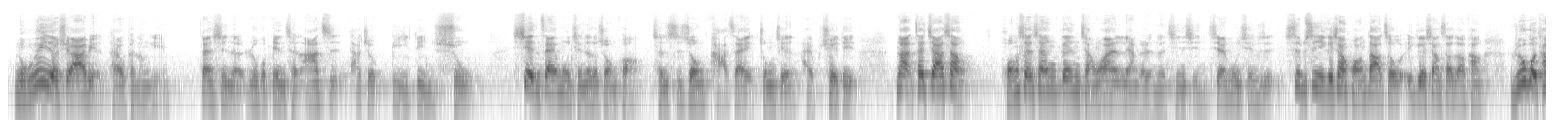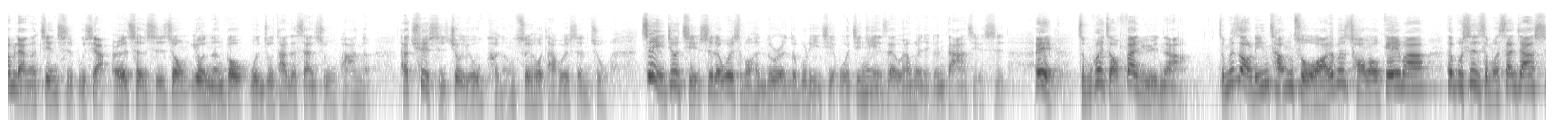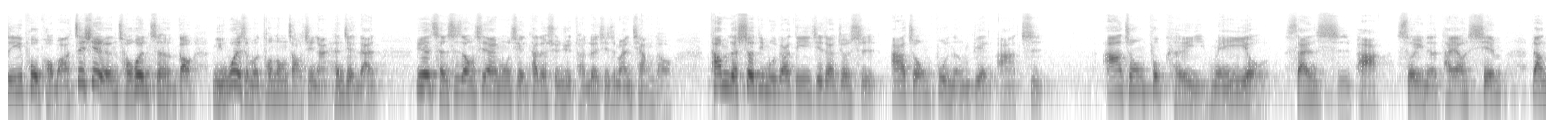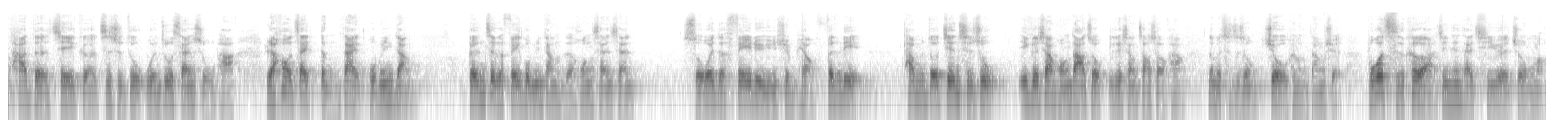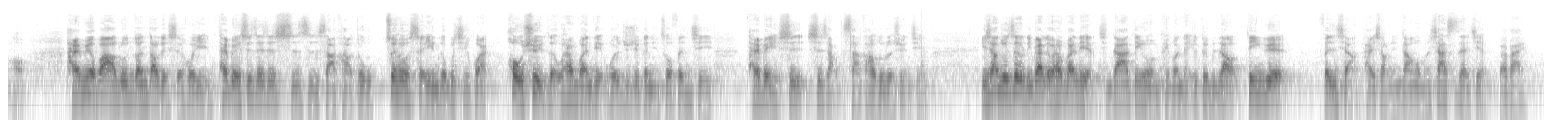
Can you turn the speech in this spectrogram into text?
努力的学阿扁，他有可能赢。但是呢，如果变成阿志，他就必定输。现在目前这个状况，陈时中卡在中间还不确定。那再加上。黄珊珊跟蒋万安两个人的情形，现在目前是是不是一个像黄大洲，一个像赵少康？如果他们两个坚持不下，而陈时中又能够稳住他的三十五趴呢？他确实就有可能最后他会胜出。这也就解释了为什么很多人都不理解。我今天也在暐瀚观点跟大家解释，哎，怎么会找范云啊？怎么找林长佐啊？那不是炒楼 gay 吗？那不是什么三加十一破口吗？这些人仇恨值很高，你为什么通通找进来？很简单，因为陈时中现在目前他的选举团队其实蛮强的哦。他们的设定目标，第一阶段就是阿中不能变阿智，阿中不可以没有三十趴，所以呢，他要先让他的这个支持度稳住三十五趴，然后再等待国民党跟这个非国民党的黄珊珊所谓的非绿营选票分裂，他们都坚持住，一个像黄大洲，一个像赵少康，那么陈志忠就有可能当选。不过此刻啊，今天才七月中了哈。还没有办法论断到底谁会赢。台北市这支实质沙卡都，最后谁赢都不奇怪。后续的武汉观点，我会继续跟你做分析。台北市市长沙卡都的选情。以上就是这个礼拜的武汉观点，请大家订阅我们平观点 YouTube 频道，订阅、分享、开小铃铛。我们下次再见，拜拜。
